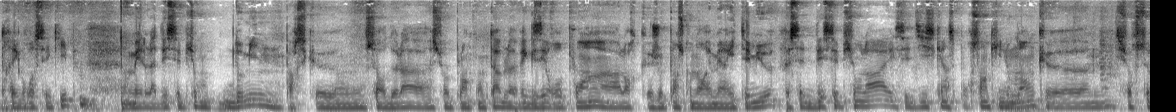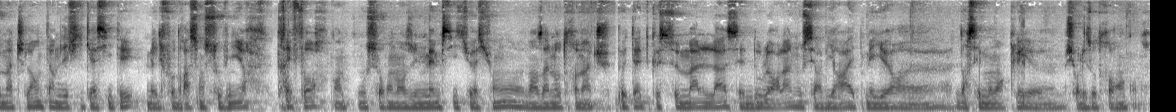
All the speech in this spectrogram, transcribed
très grosse équipe, mais la déception domine parce que on sort de là sur le plan comptable avec zéro point alors que je pense qu'on aurait mérité mieux. Cette déception là et ces 10-15% qui nous manquent euh, sur ce match-là en termes d'efficacité, mais il faudra s'en souvenir très fort quand nous serons dans une même situation dans un autre match. Peut-être que ce mal-là cette douleur-là nous servira à être meilleur euh, dans ces moments clés euh, sur les autres rencontres.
